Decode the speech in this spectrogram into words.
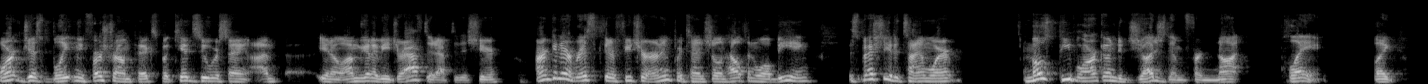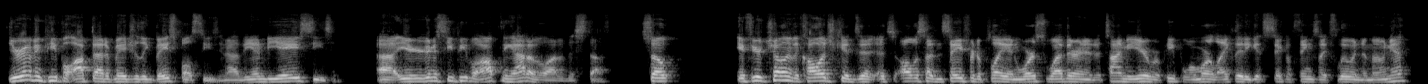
aren't just blatantly first round picks, but kids who were saying, I'm you know, I'm going to be drafted after this year, aren't going to risk their future earning potential and health and well being, especially at a time where most people aren't going to judge them for not playing. Like you're having people opt out of Major League Baseball season, out of the NBA season. Uh, you're going to see people opting out of a lot of this stuff. So if you're telling the college kids that it's all of a sudden safer to play in worse weather and at a time of year where people are more likely to get sick of things like flu and pneumonia,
